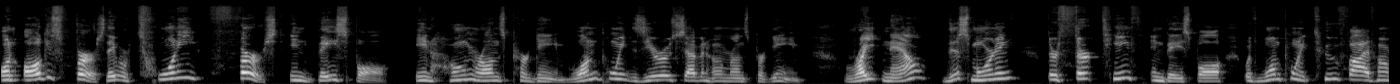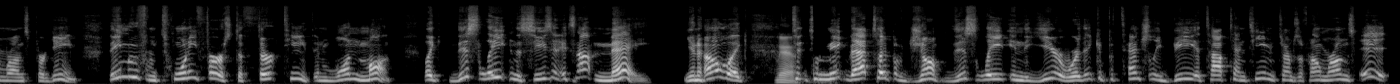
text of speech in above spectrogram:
On August 1st, they were 21st in baseball in home runs per game, 1.07 home runs per game. Right now, this morning, they're 13th in baseball with 1.25 home runs per game. They moved from 21st to 13th in one month. Like this late in the season, it's not May. You know, like yeah. to, to make that type of jump this late in the year where they could potentially be a top 10 team in terms of home runs hit,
